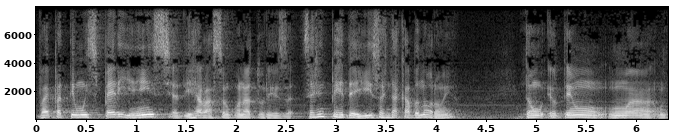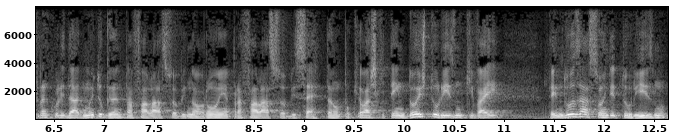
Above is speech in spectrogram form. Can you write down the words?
vai para ter uma experiência de relação com a natureza. Se a gente perder isso, a gente acaba Noronha. Então, eu tenho uma, uma tranquilidade muito grande para falar sobre Noronha, para falar sobre Sertão, porque eu acho que tem dois turismos que vai. Tem duas ações de turismo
